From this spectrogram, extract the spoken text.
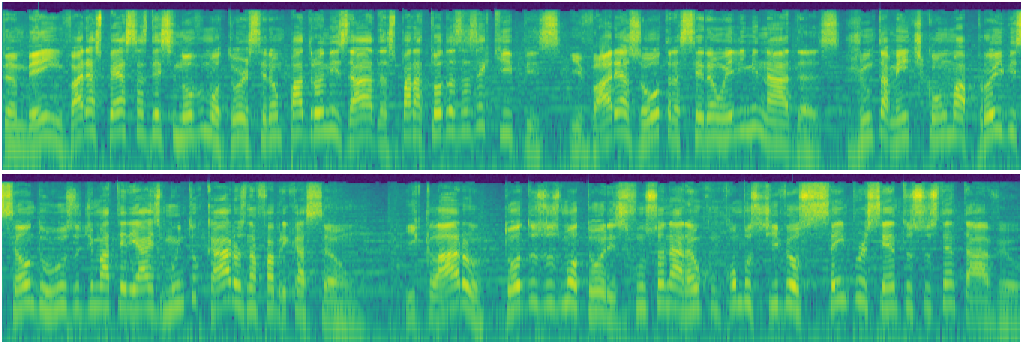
Também, várias peças desse novo motor serão padronizadas para todas as equipes e várias outras serão eliminadas, juntamente com uma proibição do uso de materiais muito caros na fabricação. E claro, todos os motores funcionarão com combustível 100% sustentável.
